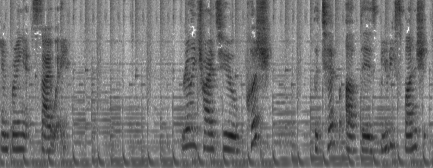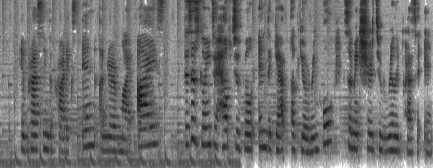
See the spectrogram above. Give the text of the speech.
and bring it sideways. Really try to push the tip of this beauty sponge and pressing the products in under my eyes. This is going to help to fill in the gap of your wrinkle, so make sure to really press it in.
